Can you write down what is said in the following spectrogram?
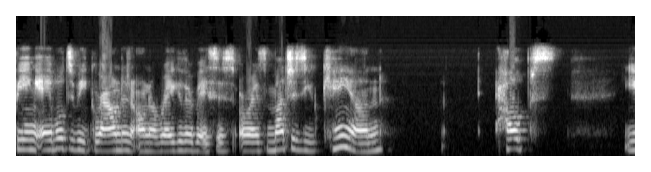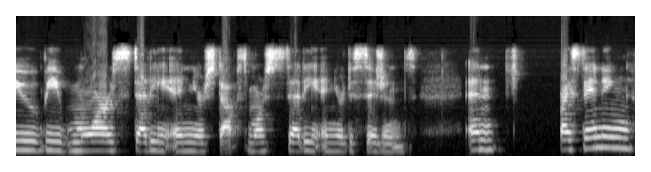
being able to be grounded on a regular basis or as much as you can helps you be more steady in your steps, more steady in your decisions. And by standing,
